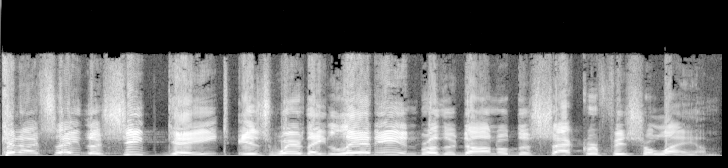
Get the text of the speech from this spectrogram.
Can I say the sheep gate is where they let in, Brother Donald, the sacrificial lamb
